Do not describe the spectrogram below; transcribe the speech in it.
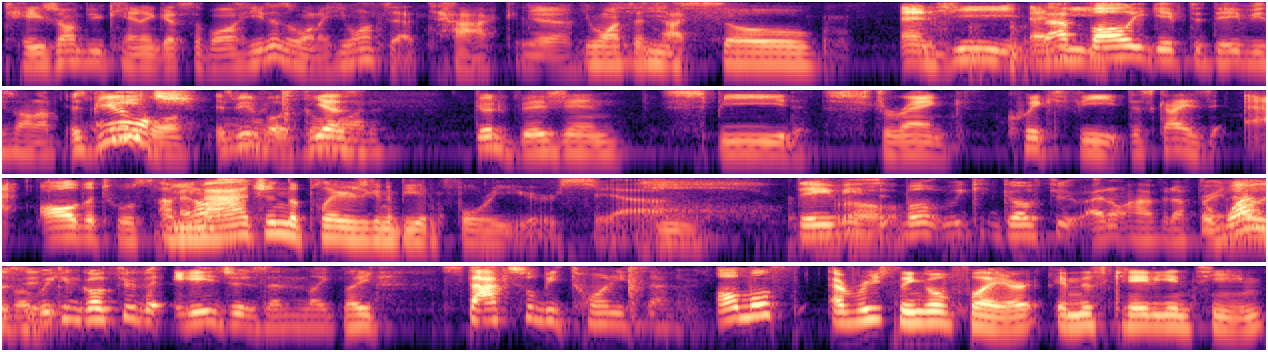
Tajon Buchanan gets the ball, he doesn't want to. He wants to attack. Yeah. He wants to He's attack, so and he and that he, ball he gave to Davies on a It's beautiful. pitch. It's Oh beautiful. my He has good vision, speed, strength, quick feet. This guy is at all the tools to. Imagine the player's gonna be in four years. Yeah. Davies. Bro. Well, we can go through. I don't have it up The right now, but thing- we can go through the ages and like Like Stacks will be 27. almost every single player in this Canadian team,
